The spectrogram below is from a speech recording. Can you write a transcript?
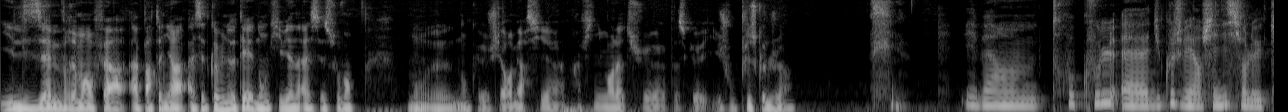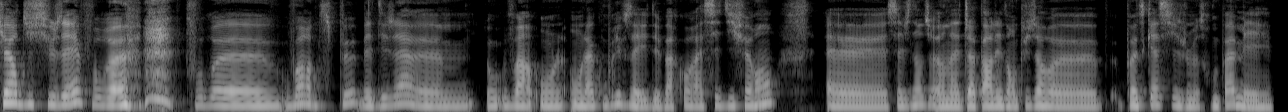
ils aiment vraiment faire appartenir à cette communauté et donc ils viennent assez souvent. Donc, euh, euh, je les remercie euh, infiniment là-dessus parce qu'ils jouent plus que le jeu. Eh ben, trop cool. du coup, je vais enchaîner sur le cœur du sujet pour, pour voir un petit peu. Ben, déjà, on, l'a compris, vous avez des parcours assez différents. Euh, ça on a déjà parlé dans plusieurs euh, podcasts, si je ne me trompe pas, mais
